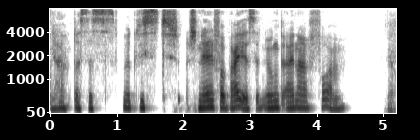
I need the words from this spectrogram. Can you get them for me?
ja, dass es möglichst schnell vorbei ist in irgendeiner Form. Ja.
